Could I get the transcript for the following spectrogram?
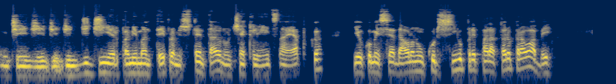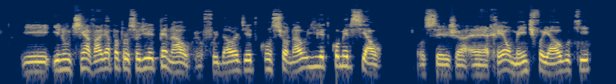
de, de, de, de dinheiro para me manter, para me sustentar. Eu não tinha clientes na época e eu comecei a dar aula num cursinho preparatório para a OAB e, e não tinha vaga para professor de direito penal. Eu fui dar aula de direito constitucional e direito comercial. Ou seja, é, realmente foi algo que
